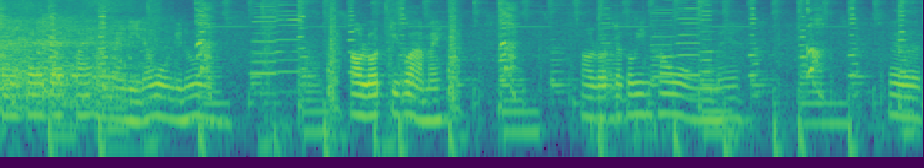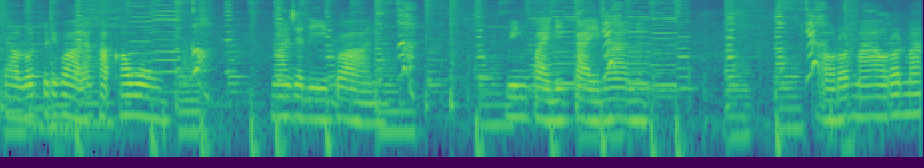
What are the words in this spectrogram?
ไปไปไปไปเอาไงดีนะวงอยู่นู่นเอารถดีกว่าไหมเอารถแล้วก็วิ่งเข้าวงดีไหมเออไปเอารถไปดีกว่านะขับเข้าวง น่าจะดีกว่านะ วิ่งไปนี่ไกลมากนะ เอารถมาเอารถมา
